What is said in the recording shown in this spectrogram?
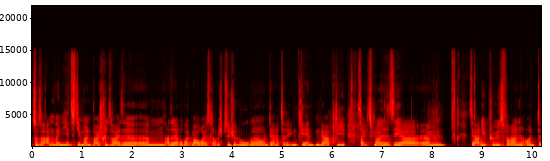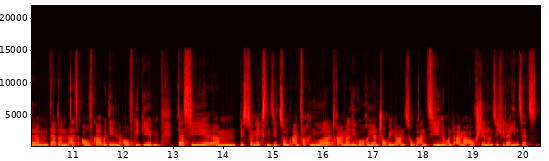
zu sagen, wenn jetzt jemand beispielsweise, ähm, also der Robert Maurer ist, glaube ich, Psychologe und der hat eben Klienten gehabt, die, sage ich mal, sehr ähm, sehr adipös waren und ähm, der hat dann als Aufgabe denen aufgegeben, dass sie ähm, bis zur nächsten Sitzung einfach nur dreimal die Woche ihren Jogginganzug anziehen und einmal aufstehen und sich wieder hinsetzen.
